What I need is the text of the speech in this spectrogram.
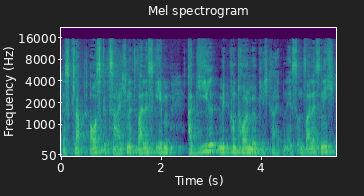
Das klappt ausgezeichnet, weil es eben agil mit Kontrollmöglichkeiten ist und weil es nicht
